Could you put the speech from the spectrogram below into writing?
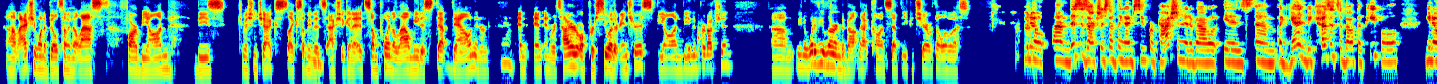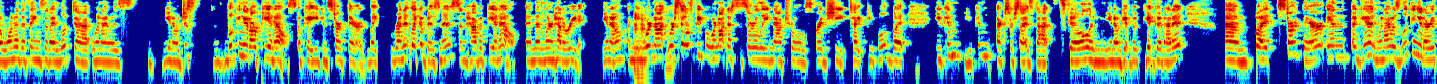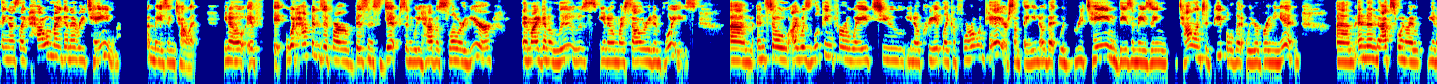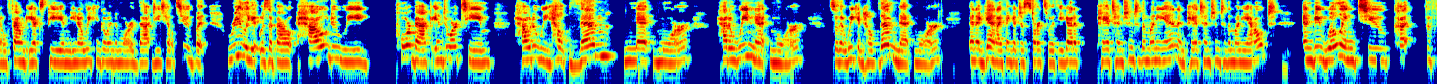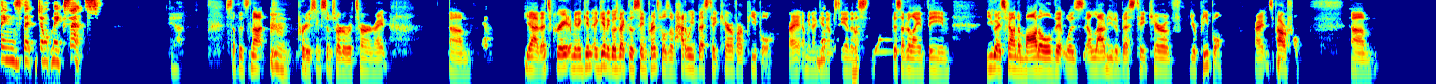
Um, I actually want to build something that lasts far beyond these commission checks, like something that's mm-hmm. actually going to at some point allow me to step down and, yeah. and, and, and retire or pursue other interests beyond being in production. Um, you know, what have you learned about that concept that you could share with all of us? You know um, this is actually something i'm super passionate about is um, again because it's about the people you know one of the things that i looked at when i was you know just looking at our P&Ls. Okay, you can start there. Like run it like a business and have a P&L and then learn how to read it. You know, I mean, uh-huh. we're not we're salespeople. We're not necessarily natural spreadsheet type people, but you can you can exercise that skill and you know get get good at it. Um, but start there. And again, when I was looking at everything, I was like, how am I going to retain amazing talent? You know, if it, what happens if our business dips and we have a slower year? Am I going to lose, you know, my salaried employees? Um, and so I was looking for a way to, you know, create like a 401k or something, you know, that would retain these amazing, talented people that we were bringing in. Um, and then that's when I, you know, found EXP, and you know, we can go into more of that detail too. But really, it was about how do we pour back into our team? How do we help them net more? How do we net more so that we can help them net more? And again, I think it just starts with you got to pay attention to the money in and pay attention to the money out, and be willing to cut the things that don't make sense. Yeah, stuff that's not producing some sort of return, right? Um, yep. Yeah, that's great. I mean, again, again, it goes back to those same principles of how do we best take care of our people, right? I mean, again, yep. I'm seeing this this underlying theme. You guys found a model that was allowed you to best take care of your people, right? It's powerful. Um,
